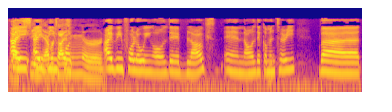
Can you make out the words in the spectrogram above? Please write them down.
like I- see any I've been fol- advertising or? I've been following all the blogs and all the commentary, but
